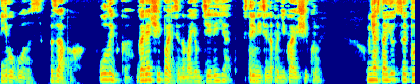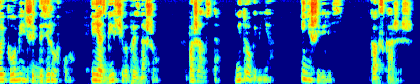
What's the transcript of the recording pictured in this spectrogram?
Его голос, запах, улыбка, горячие пальцы на моем теле яд, стремительно проникающий в кровь. Мне остается только уменьшить дозировку, и я сбивчиво произношу. Пожалуйста, не трогай меня и не шевелись. Как скажешь.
